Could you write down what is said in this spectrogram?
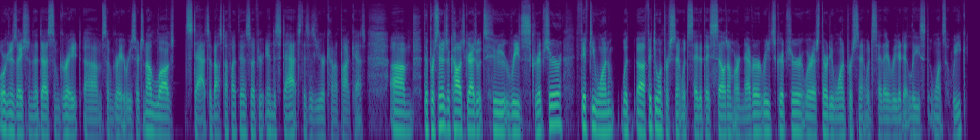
organization that does some great um, some great research. And I love stats about stuff like this. So if you're into stats, this is your kind of podcast. Um, the percentage of college graduates who read scripture, 51 would uh, 51% would say that they seldom or never read scripture, whereas 31% would say they read it at least once a week.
